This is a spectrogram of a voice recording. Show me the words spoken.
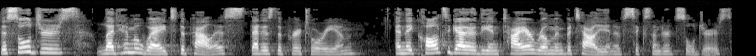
The soldiers led him away to the palace, that is the praetorium, and they called together the entire Roman battalion of 600 soldiers.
